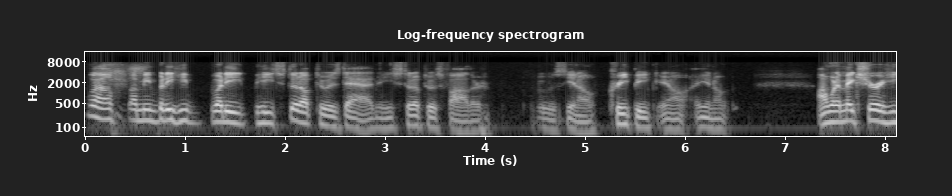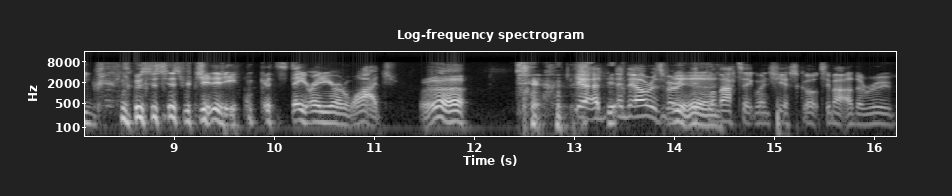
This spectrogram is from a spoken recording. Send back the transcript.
Well, I mean, but he, he but he he stood up to his dad and he stood up to his father, who was you know creepy. You know, you know. I want to make sure he loses his virginity. I'm gonna stay right here and watch. Ugh. Yeah, and, and Nora's very Yeah. diplomatic when she escorts him out of the room.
